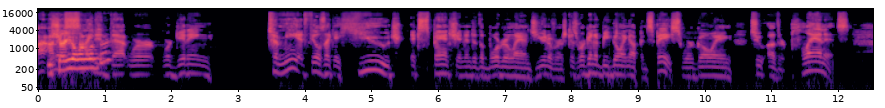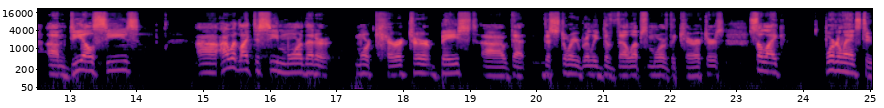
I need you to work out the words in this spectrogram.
I, you sure you don't want to live there? That we're we're getting. To me, it feels like a huge expansion into the Borderlands universe because we're going to be going up in space. We're going to other planets. Um, DLCs. Uh, I would like to see more that are more character based uh, that the story really develops more of the characters so like borderlands 2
